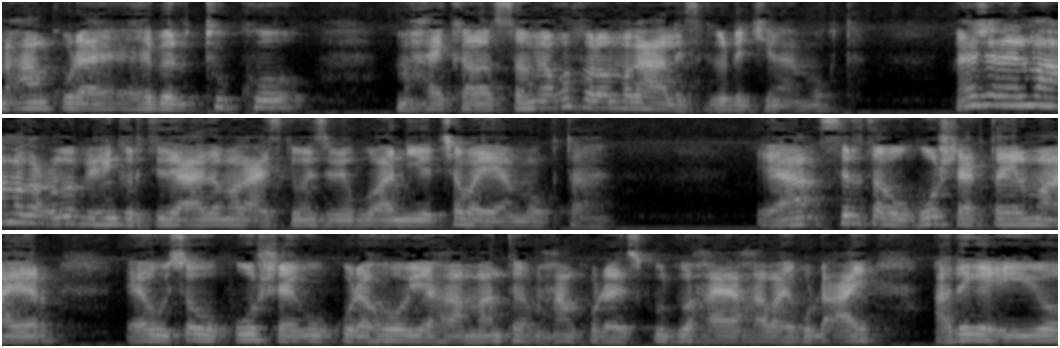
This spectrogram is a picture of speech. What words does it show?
maxaan ku dhahay hebel tuko maxay kala samey qof walba magaca la iskaga dhejinaa moogtahay meeshan ilmaha magac uma bixin kartid caado magac iskama sameyn waa niyad jabaya moogtahay ya sirta uu kuu sheegtay ilmaha yar ee uu isagu kuu sheegay uu ku dhaha hooyaha maanta maxaan ku dhahay iskuulki waxa ahaabay ku dhacay. Adiga iyo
